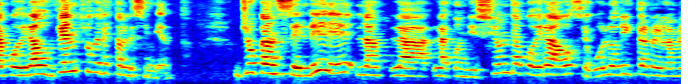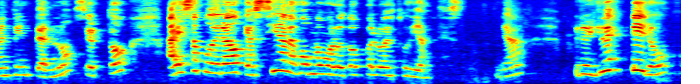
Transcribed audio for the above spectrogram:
apoderados dentro del establecimiento. Yo cancelé la, condición de apoderado, según lo dicta el reglamento interno, ¿cierto? A ese apoderado que hacía las bombas molotov con los estudiantes, ¿ya? Pero yo espero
